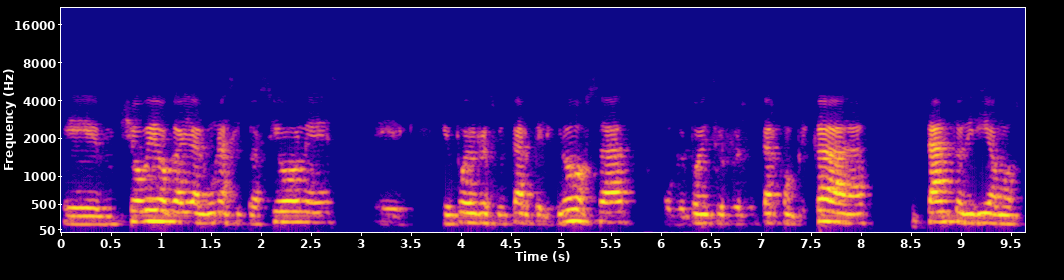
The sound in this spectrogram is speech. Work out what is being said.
eh, yo veo que hay algunas situaciones eh, que pueden resultar peligrosas o que pueden resultar complicadas, tanto diríamos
